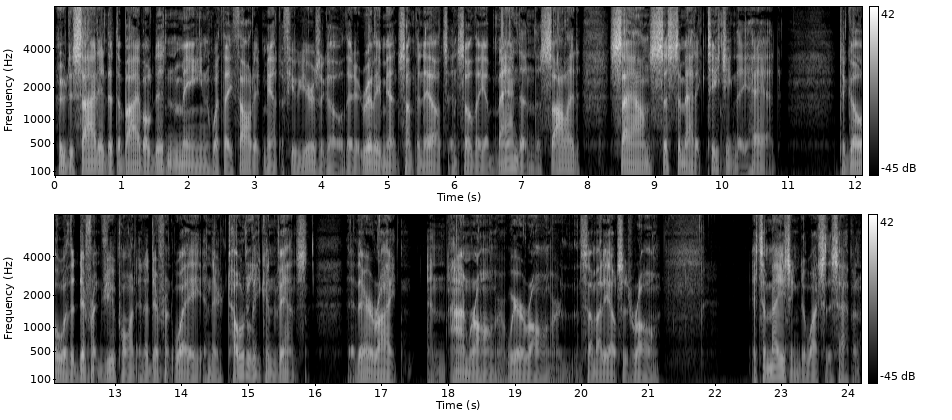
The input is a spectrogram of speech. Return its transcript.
who decided that the Bible didn't mean what they thought it meant a few years ago, that it really meant something else, and so they abandoned the solid, sound, systematic teaching they had to go with a different viewpoint in a different way, and they're totally convinced that they're right and I'm wrong or we're wrong or somebody else is wrong. It's amazing to watch this happen.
